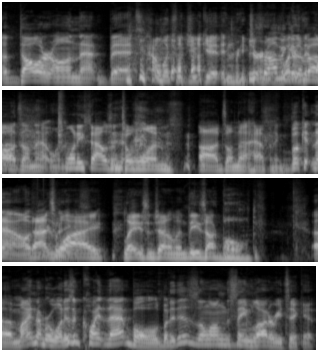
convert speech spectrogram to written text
a dollar on that bet, how much would you get in return? What are the odds on that one? 20,000 to 1 odds on that happening. Book it now. That's why, ladies and gentlemen, these are bold. Uh, my number one isn't quite that bold, but it is along the same lottery ticket.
